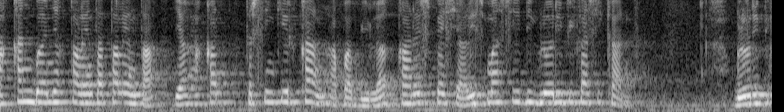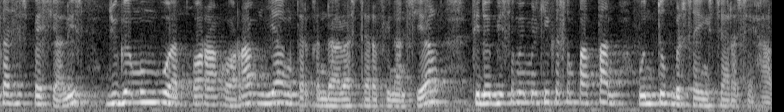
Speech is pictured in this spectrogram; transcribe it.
akan banyak talenta-talenta yang akan tersingkirkan apabila karir spesialis masih diglorifikasikan. Glorifikasi spesialis juga membuat orang-orang yang terkendala secara finansial tidak bisa memiliki kesempatan untuk bersaing secara sehat.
